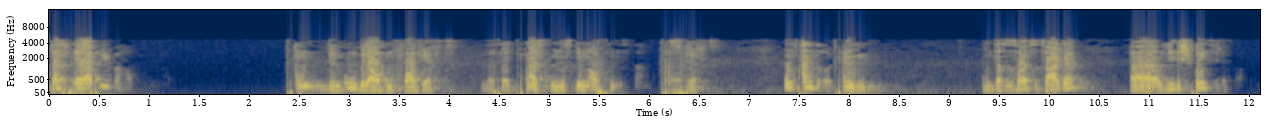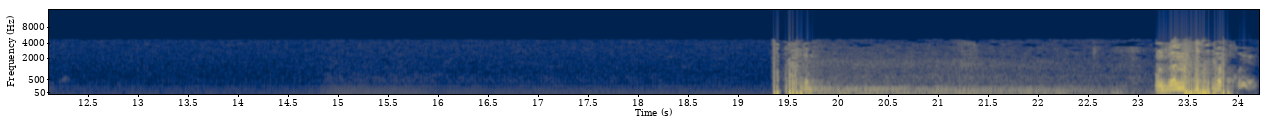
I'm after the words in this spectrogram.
dass er überhaupt den Unglauben vorwirft, dass er die meisten Muslime auf den Islam auswirft und andere Lügen. Und das ist heutzutage, äh, widerspringt sich das auch. Und wenn man das überprüft,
